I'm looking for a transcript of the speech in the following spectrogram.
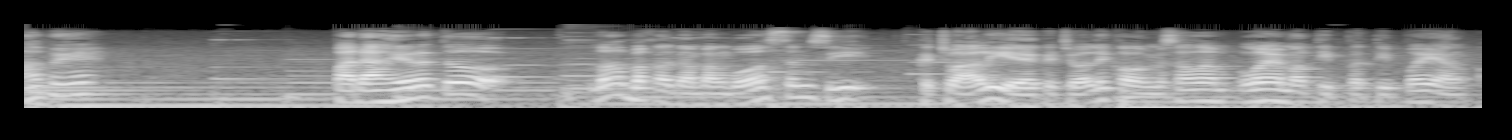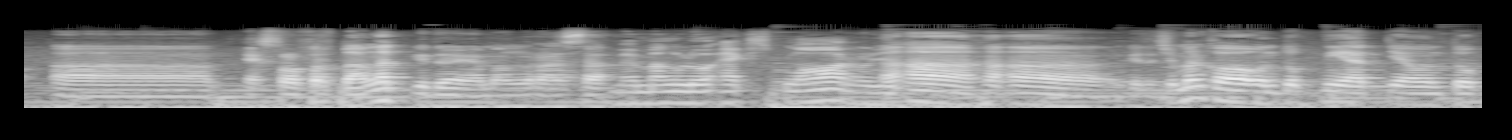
apa ya pada akhirnya tuh lo bakal gampang bosen sih kecuali ya kecuali kalau misalnya lo emang tipe-tipe yang eh, ekstrovert banget gitu ya emang ngerasa memang lo explore gitu. Ah, ah, ah, gitu. Cuman kalau untuk niatnya untuk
